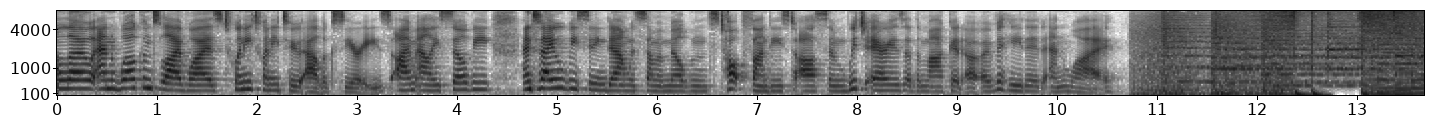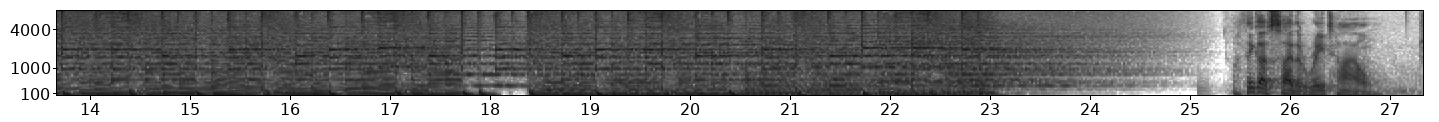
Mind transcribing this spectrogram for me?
Hello and welcome to Livewire's 2022 Outlook series. I'm Ally Selby and today we'll be sitting down with some of Melbourne's top fundies to ask them which areas of the market are overheated and why. I think I'd say the retail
